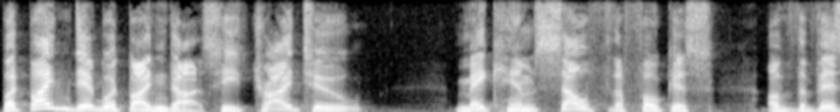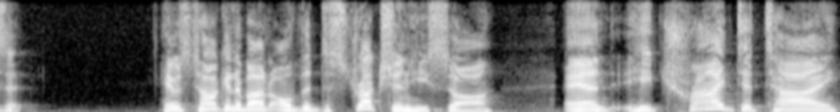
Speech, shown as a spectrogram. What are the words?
But Biden did what Biden does. He tried to make himself the focus of the visit. He was talking about all the destruction he saw, and he tried to tie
